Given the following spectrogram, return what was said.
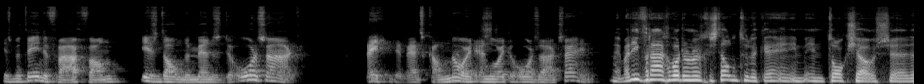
is meteen de vraag van, is dan de mens de oorzaak? Nee, de mens kan nooit en nooit de oorzaak zijn. Nee, maar die vragen worden nooit gesteld natuurlijk hè, in, in talkshows. Uh,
